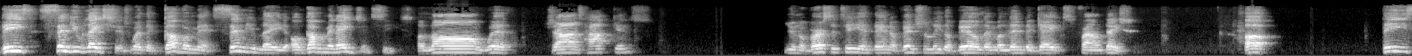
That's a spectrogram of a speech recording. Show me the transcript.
these simulations where the government simulated or government agencies, along with Johns Hopkins University, and then eventually the Bill and Melinda Gates Foundation. Uh, these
